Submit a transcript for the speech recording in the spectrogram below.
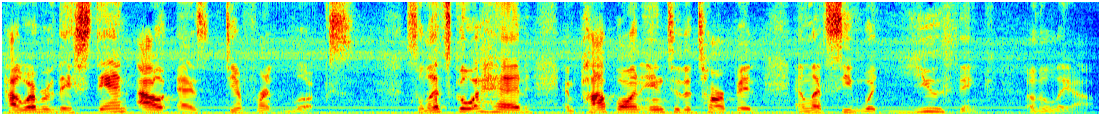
However, they stand out as different looks. So let's go ahead and pop on into the tarpon and let's see what you think of the layout.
